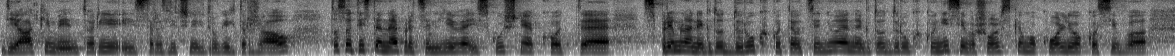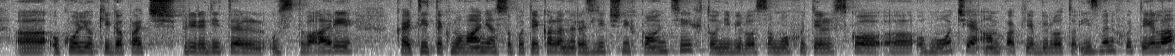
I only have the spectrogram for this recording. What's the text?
dijaki, mentori iz različnih drugih držav. To so tiste neprecenljive izkušnje, ko te spremlja nekdo drug, ko te ocenjuje nekdo drug, ko nisi v šolskem okolju, ko si v uh, okolju, ki ga pač prireditelj ustvari. Uh, kaj ti tekmovanja so potekala na različnih koncih, to ni bilo samo hotelsko uh, območje, ampak je bilo to izven hotela,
